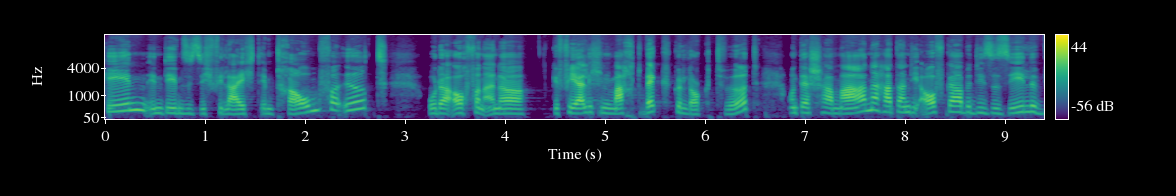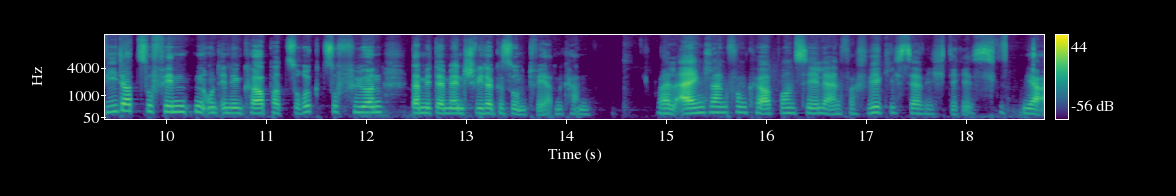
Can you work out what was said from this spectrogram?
gehen, indem sie sich vielleicht im Traum verirrt oder auch von einer gefährlichen Macht weggelockt wird. Und der Schamane hat dann die Aufgabe, diese Seele wiederzufinden und in den Körper zurückzuführen, damit der Mensch wieder gesund werden kann. Weil Einklang von Körper und Seele einfach wirklich sehr wichtig ist. Ja.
